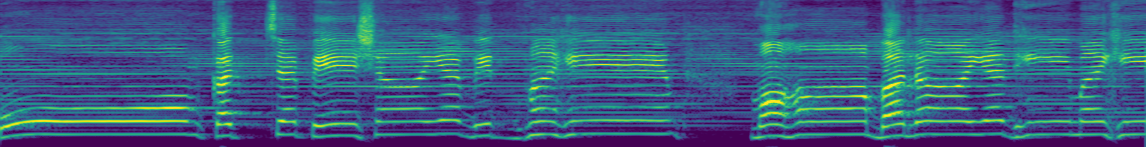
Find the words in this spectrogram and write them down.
ॐ कच्चपेशाय विद्महे महाबलाय धीमहि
